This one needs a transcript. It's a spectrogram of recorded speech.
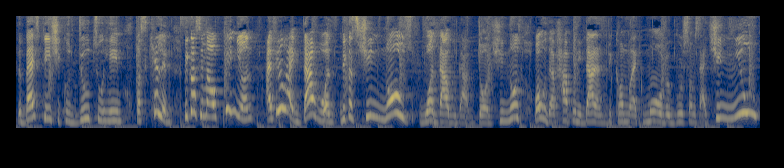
the best thing she could do to him was kill him. Because, in my opinion, I feel like that was because she knows what that would have done. She knows what would have happened if that has become like more of a gruesome side. She knew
